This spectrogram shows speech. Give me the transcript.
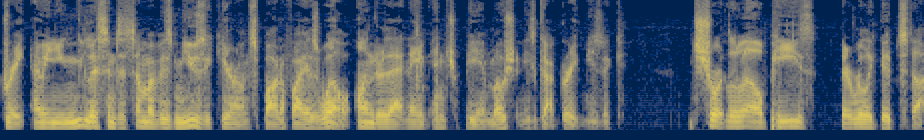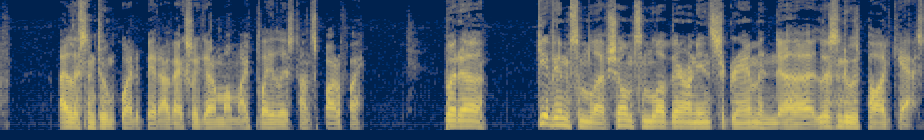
great. I mean, you can listen to some of his music here on Spotify as well under that name, Entropy and Motion. He's got great music. Short little LPs, they're really good stuff. I listen to him quite a bit. I've actually got him on my playlist on Spotify. But uh, give him some love. Show him some love there on Instagram and uh, listen to his podcast.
